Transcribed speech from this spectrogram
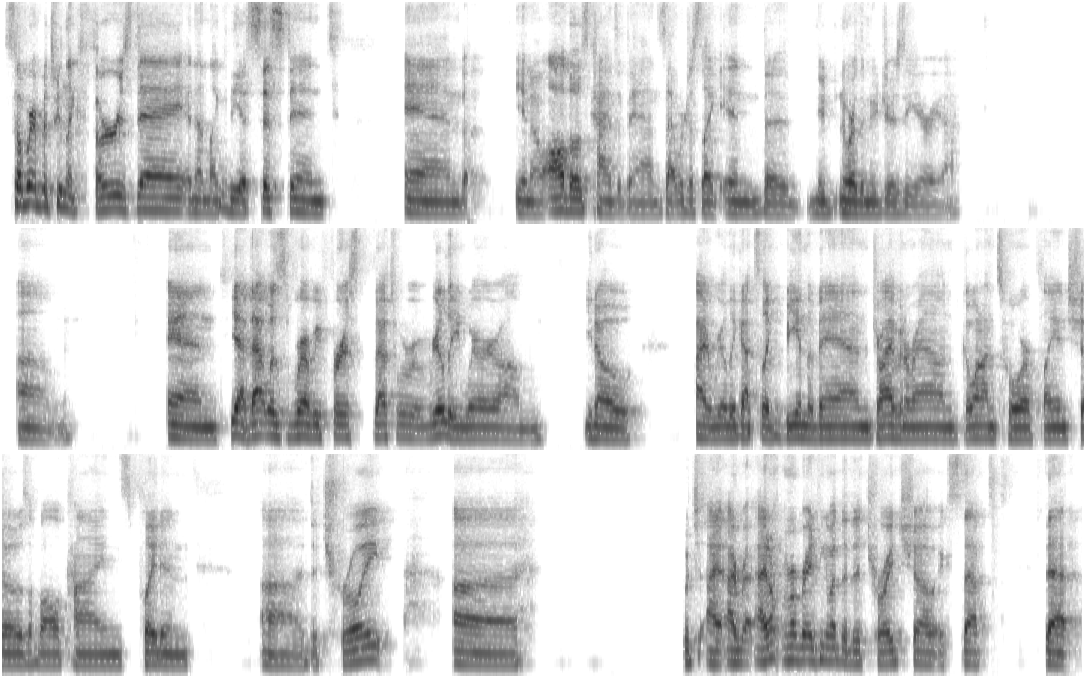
Somewhere between like Thursday and then like The Assistant and you know all those kinds of bands that were just like in the New, northern New Jersey area. Um, and yeah, that was where we first. That's where really where um, you know, I really got to like be in the van, driving around, going on tour, playing shows of all kinds. Played in uh, Detroit, uh, which I, I I don't remember anything about the Detroit show except that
